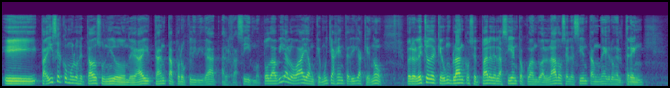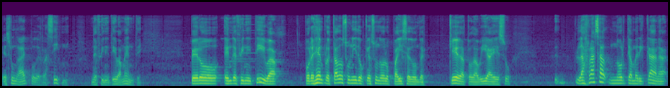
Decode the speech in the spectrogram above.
Y países como los Estados Unidos, donde hay tanta proclividad al racismo, todavía lo hay, aunque mucha gente diga que no. Pero el hecho de que un blanco se pare del asiento cuando al lado se le sienta un negro en el tren, es un acto de racismo, definitivamente. Pero en definitiva, por ejemplo, Estados Unidos, que es uno de los países donde queda todavía eso. La raza norteamericana,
